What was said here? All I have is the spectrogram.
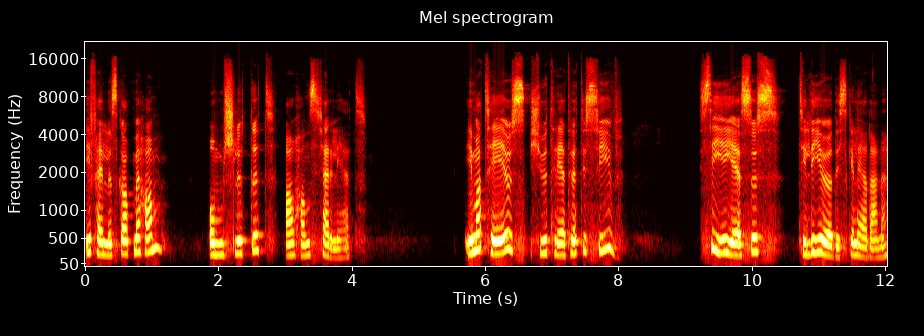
i fellesskap med ham, omsluttet av hans kjærlighet. I Matteus 23, 37 sier Jesus til de jødiske lederne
